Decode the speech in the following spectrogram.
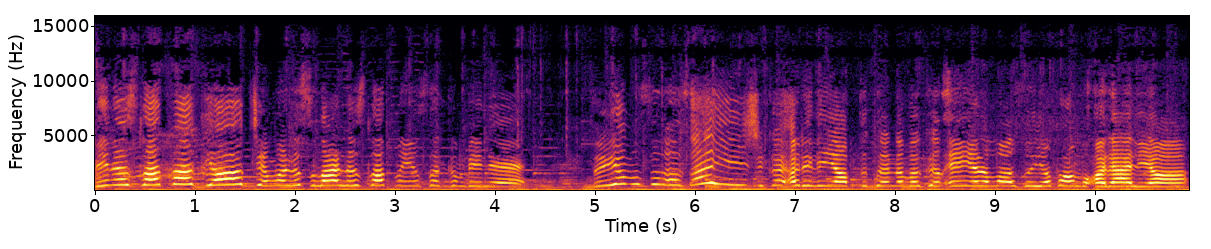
Beni ıslatmak yok. Çamurlu sularla ıslatmayın sakın beni. Duyuyor musunuz? Ay şu Arel'in yaptıklarına bakın. En yaramazlığı yapan bu Arel ya.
